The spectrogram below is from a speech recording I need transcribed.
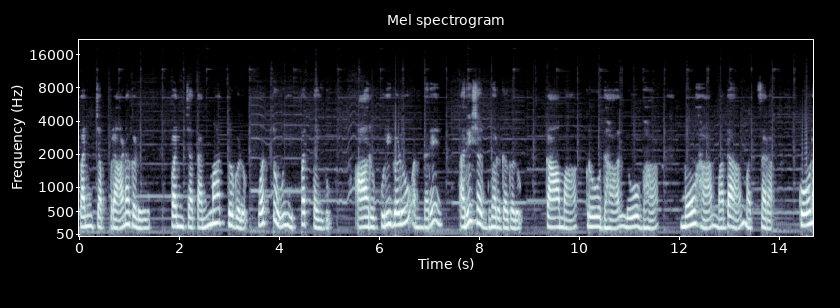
ಪಂಚಪ್ರಾಣಗಳು ಪಂಚ ತನ್ಮಾತೃಗಳು ಒಟ್ಟು ಇಪ್ಪತ್ತೈದು. ಆರು ಕುರಿಗಳು ಅಂದರೆ ಅರಿಷಡ್ವರ್ಗಗಳು. ಕಾಮ, ಕ್ರೋಧ, ಲೋಭ, ಮೋಹ, ಮದ, ಮತ್ಸರ. ಕೋಣ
